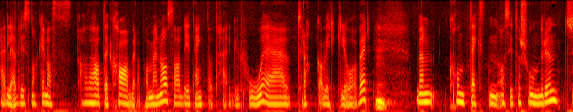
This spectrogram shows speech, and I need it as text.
herlighet, hvis noen hadde hatt et kamera på meg nå, så hadde de tenkt at herregud, hun er trakka virkelig over. Men konteksten og situasjonen rundt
